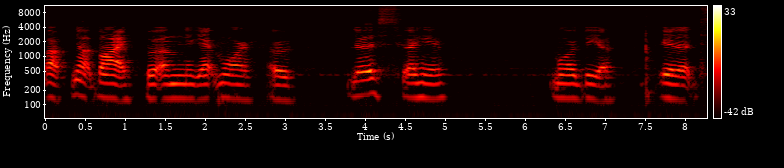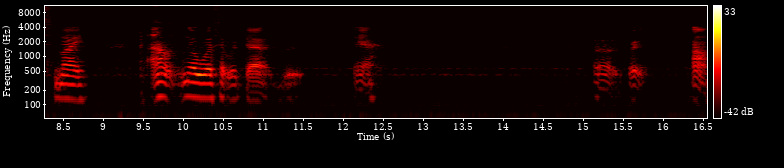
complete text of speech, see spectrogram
well, not buy, but I'm gonna get more of this right here. More of the, uh, yeah, that's my, I don't know what's up with that, but, yeah. Uh, wait, oh,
